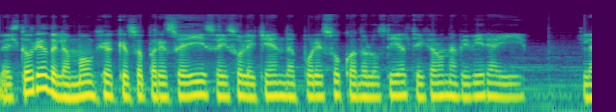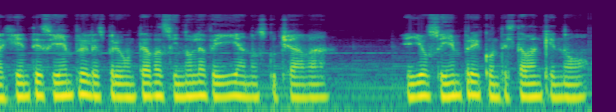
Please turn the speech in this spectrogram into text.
La historia de la monja que se aparece ahí se hizo leyenda, por eso cuando los días llegaron a vivir ahí, la gente siempre les preguntaba si no la veían o escuchaban. Ellos siempre contestaban que no,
